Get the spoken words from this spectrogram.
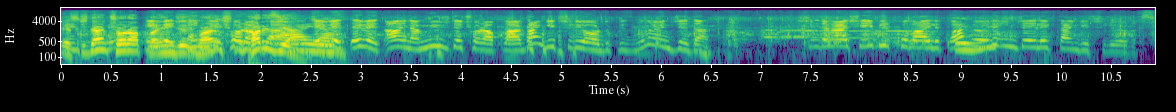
Eskiden çorapla Evet, ince, ince bay- çoraplar. Parisyen. Aynen. Evet, evet, aynen müjde çoraplardan geçiriyorduk biz bunu önceden. Şimdi her şeyi bir kolaylık var. Böyle ince elekten geçiriyoruz.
